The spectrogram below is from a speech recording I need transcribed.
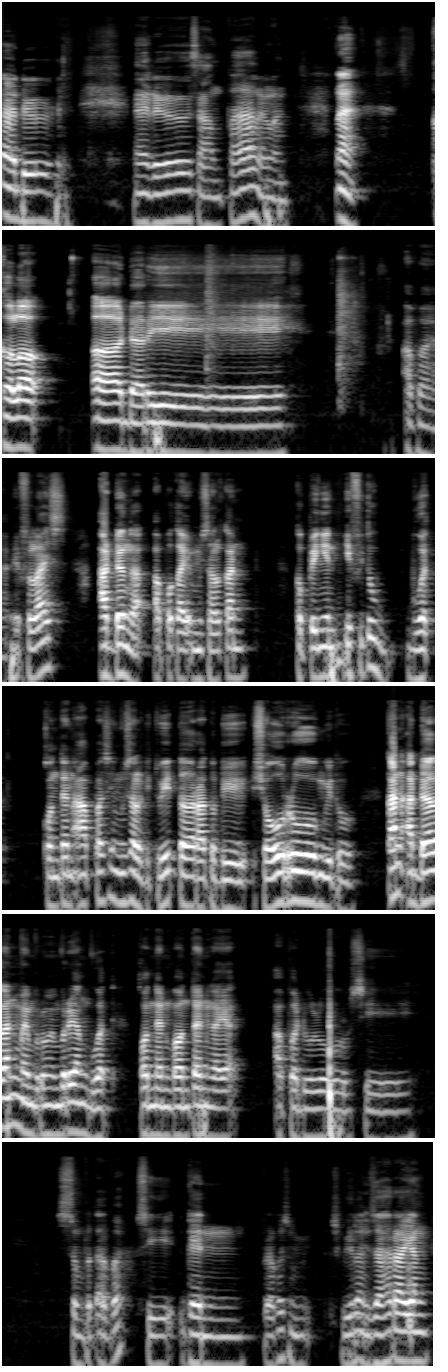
Aduh. Aduh, sampah memang. Nah, kalau eh, dari apa Evilize ada nggak apa kayak misalkan kepingin if itu buat konten apa sih misal di Twitter atau di showroom gitu kan ada kan member-member yang buat konten-konten kayak apa dulu si sempet apa si Gen berapa Sem- sembilan Zahra yang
